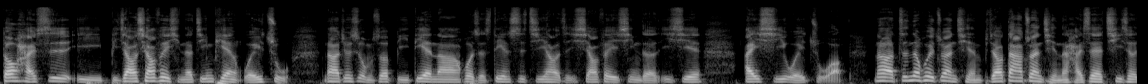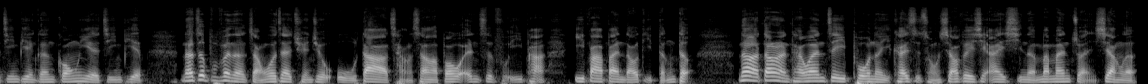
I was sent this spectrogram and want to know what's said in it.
都还是以比较消费型的晶片为主，那就是我们说笔电啊，或者是电视机啊或者消费性的一些。IC 为主哦，那真正会赚钱、比较大赚钱的还是在汽车晶片跟工业晶片。那这部分呢，掌握在全球五大厂商啊，包括恩智浦、一帕、一发半导体等等。那当然，台湾这一波呢，也开始从消费性 IC 呢慢慢转向了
